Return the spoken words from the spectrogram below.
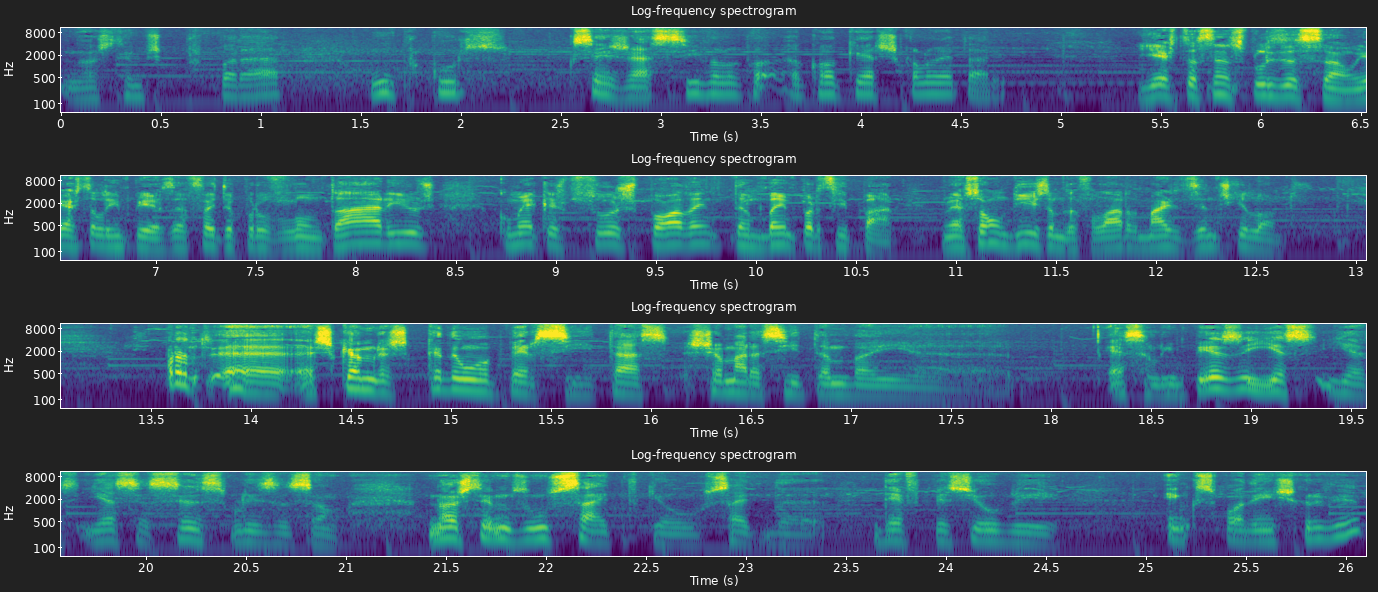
nós temos que preparar um percurso que seja acessível a qualquer escalão etário. E esta sensibilização e esta limpeza feita por voluntários, como é que as pessoas podem também participar? Não é só um dia, estamos a falar de mais de 200 quilómetros. Pronto, eh, as câmaras, cada um a per si, está a chamar a si também uh, essa limpeza e, esse, e, essa, e, essa sensibilização. Nós temos um site, que é o site da, da FPCUB, em que se podem inscrever.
